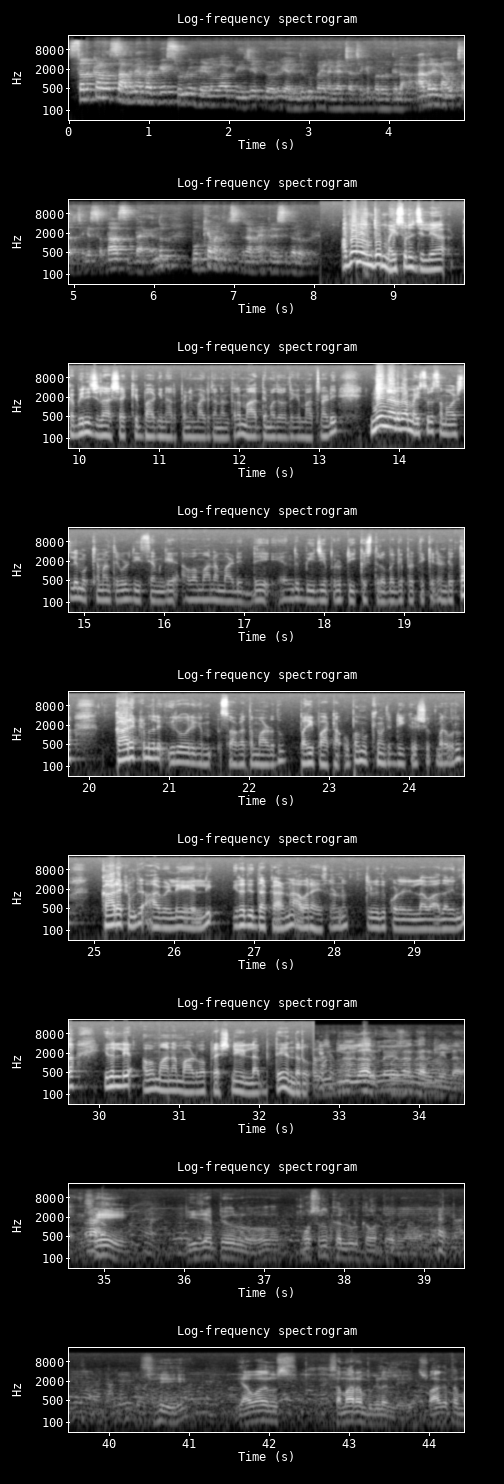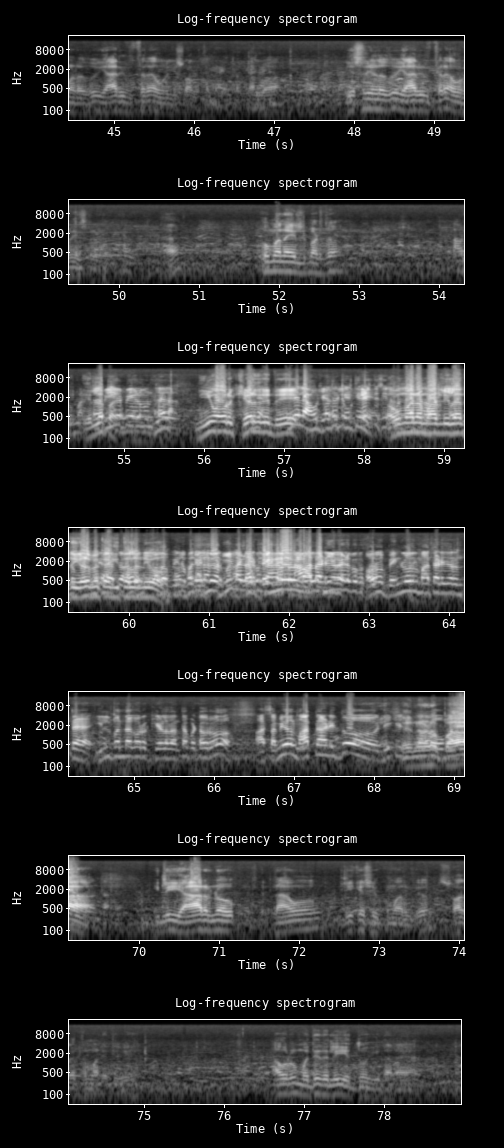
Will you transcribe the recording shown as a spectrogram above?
ಸರ್ಕಾರದ ಸಾಧನೆ ಬಗ್ಗೆ ಸುಳ್ಳು ಹೇಳುವ ಬಿಜೆಪಿಯವರು ಎಂದಿಗೂ ಬಹಿರಂಗ ಚರ್ಚೆಗೆ ಬರುವುದಿಲ್ಲ. ಆದರೆ ನಾವು ಚರ್ಚೆಗೆ ಸದಾ ಸಿದ್ಧ ಎಂದು ಮುಖ್ಯಮಂತ್ರಿ ಸಿದ್ದರಾಮಯ್ಯ ತಿಳಿಸಿದರು. ಅವರು ಇಂದು ಮೈಸೂರು ಜಿಲ್ಲೆಯ ಕಬಿನಿ ಜಲಾಶಯಕ್ಕೆ ಬಾಗಿನ ಅರ್ಪಣೆ ಮಾಡಿದ ನಂತರ ಮಾಧ್ಯಮದವರೊಂದಿಗೆ ಮಾತನಾಡಿ ನಿನ್ನೆ ನಡೆದ ಮೈಸೂರು ಸಮಾವೇಶದಲ್ಲಿ ಮುಖ್ಯಮಂತ್ರಿಗಳು ಡಿ ಸಿ ಎಂಗೆ ಅವಮಾನ ಮಾಡಿದ್ದೆ ಎಂದು ಬಿಜೆಪಿಯವರು ಟೀಕಿಸುತ್ತಿರುವ ಬಗ್ಗೆ ಪ್ರತಿಕ್ರಿಯೆ ನೀಡುತ್ತಾ ಕಾರ್ಯಕ್ರಮದಲ್ಲಿ ಇರುವವರಿಗೆ ಸ್ವಾಗತ ಮಾಡುವುದು ಪರಿಪಾಠ. ಉಪಮುಖ್ಯಮಂತ್ರಿ ಡಿ ಕೆ ಶಿವಕುಮಾರ್ ಅವರು ಕಾರ್ಯಕ್ರಮದಲ್ಲಿ ಆ ವೇಳೆಯಲ್ಲಿ ಇರದಿದ್ದ ಕಾರಣ ಅವರ ಹೆಸರನ್ನು ತಿಳಿದುಕೊಳ್ಳಲಿಲ್ಲವಾದ್ದರಿಂದ ಇದರಲ್ಲಿ ಅವಮಾನ ಮಾಡುವ ಪ್ರಶ್ನೆ ಇಲ್ಲದೆ ಎಂದರು. ಇರಲಿಲ್ಲ ಮೊಸರು ಕಲ್ಲು ಹುಡ್ಕೋವಂಥವ್ರು ಯಾವಾಗ ಸಿ, ಯಾವಾಗಲೂ ಸಮಾರಂಭಗಳಲ್ಲಿ ಸ್ವಾಗತ ಮಾಡೋದು ಯಾರು ಇರ್ತಾರೆ ಅವ್ರಿಗೆ ಸ್ವಾಗತ ಮಾಡ್ತಾರೆ, ಅಲ್ವಾ? ಹೆಸರು ಹೇಳೋದು ಯಾರು ಇರ್ತಾರೆ ಅವ್ರ ಹೆಸರು ಹೇಳೋದು. ಹಾಂ ಅವಮಾನ ಎಲ್ಲಿ ಮಾಡ್ದು? ನೀವು ಅವ್ರು ಕೇಳಿದ್ರಿ ಅವಮಾನ ಮಾಡ್ಲಿಲ್ಲ ಅಂತ ಹೇಳ್ಬೇಕಾಗಿತ್ತಲ್ಲ ನೀವು? ಅವರು ಬೆಂಗಳೂರಲ್ಲಿ ಮಾತಾಡಿದಾರಂತೆ. ಇಲ್ಲಿ ಬಂದಾಗ ಅವರು ಕೇಳದಂತ ಬಟ್ ಅವರು ಆ ಸಮಯದಲ್ಲಿ ಮಾತನಾಡಿದ್ದು ಡಿ ಕೆ ಏ ನೋಡಪ್ಪ ಇಲ್ಲಿ ಯಾರನ್ನು ನಾವು ಡಿ ಕೆ ಶಿವಕುಮಾರ್ಗೆ ಸ್ವಾಗತ ಮಾಡಿದ್ದೀವಿ. ಅವರು ಮಧ್ಯದಲ್ಲಿ ಎದ್ದು ಹೋಗಿದ್ದಾರೆ.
